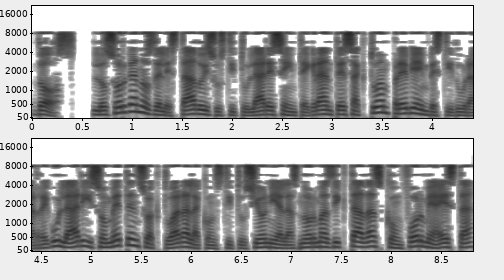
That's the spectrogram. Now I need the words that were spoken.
2. Los órganos del Estado y sus titulares e integrantes actúan previa investidura regular y someten su actuar a la Constitución y a las normas dictadas conforme a esta,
